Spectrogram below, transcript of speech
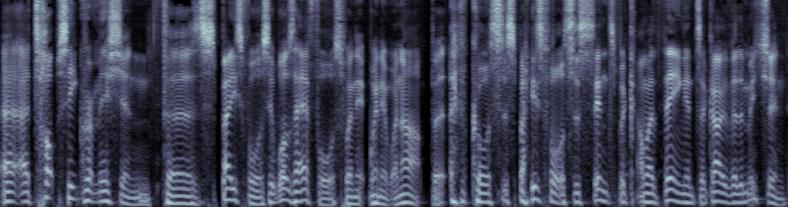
a, a top secret mission for Space Force. It was Air Force when it when it went up, but of course the Space Force has since become a thing and took over the mission.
